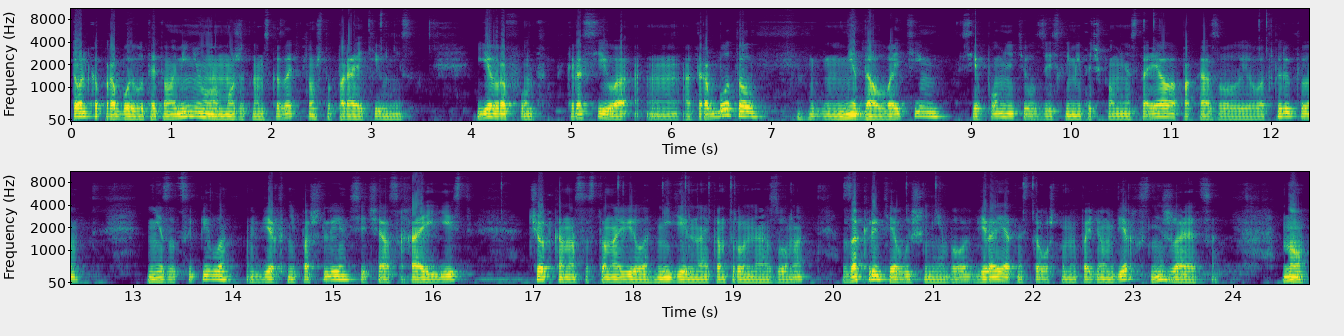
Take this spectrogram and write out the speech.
Только пробой вот этого минимума может нам сказать о том, что пора идти вниз. Еврофунт красиво отработал, не дал войти. Все помните, вот здесь лимиточка у меня стояла, показывал ее в открытую. Не зацепила, вверх не пошли. Сейчас хай есть. Четко нас остановила недельная контрольная зона. Закрытия выше не было. Вероятность того, что мы пойдем вверх, снижается. Но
